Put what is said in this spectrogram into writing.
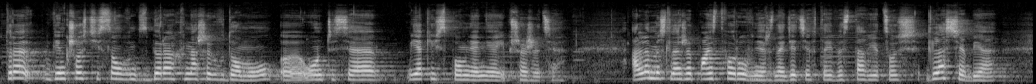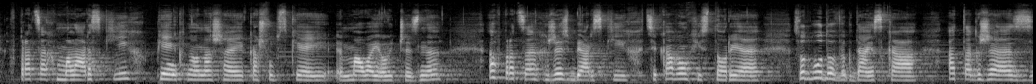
które w większości są w zbiorach naszych w domu, e, łączy się jakieś wspomnienie i przeżycie. Ale myślę, że Państwo również znajdziecie w tej wystawie coś dla siebie, w pracach malarskich piękno naszej kaszubskiej małej ojczyzny, a w pracach rzeźbiarskich ciekawą historię z odbudowy Gdańska, a także z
